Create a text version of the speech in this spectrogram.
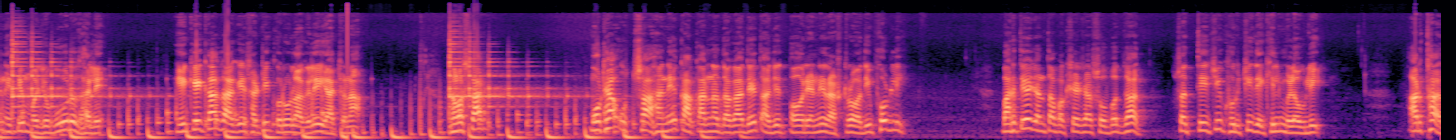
नेते मजबूर झाले. एकेका जागेसाठी करू लागले याचना. नमस्कार. मोठ्या उत्साहाने काकांना दगा देत अजित पवार यांनी राष्ट्रवादी फोडली. भारतीय जनता पक्षाच्या सोबत जात सत्तेची खुर्ची देखील मिळवली. अर्थात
